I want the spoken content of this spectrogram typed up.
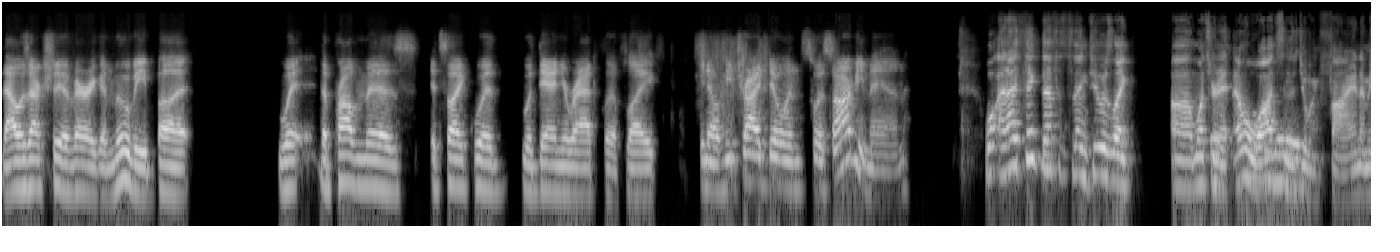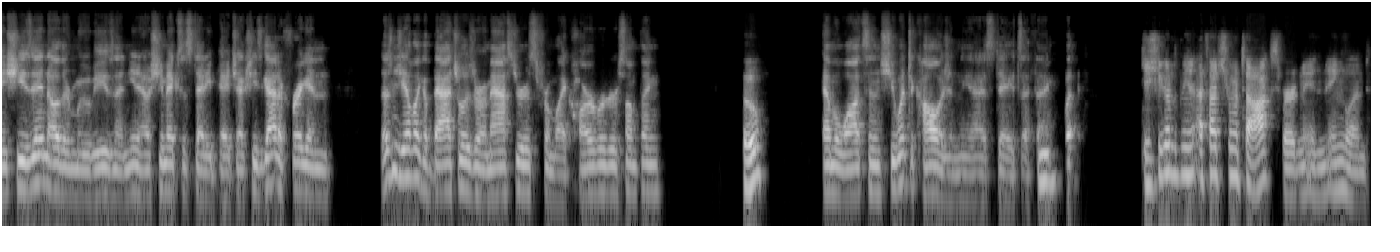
That was actually a very good movie, but with, the problem is it's like with with Daniel Radcliffe. Like you know, he tried doing Swiss Army Man. Well, and I think that's the thing too is like. Um, what's her name? Emma Watson is doing fine. I mean, she's in other movies, and you know, she makes a steady paycheck. She's got a friggin' doesn't she have like a bachelor's or a master's from like Harvard or something? Who Emma Watson. She went to college in the United States, I think. But did she go to? The, I thought she went to Oxford in, in England.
